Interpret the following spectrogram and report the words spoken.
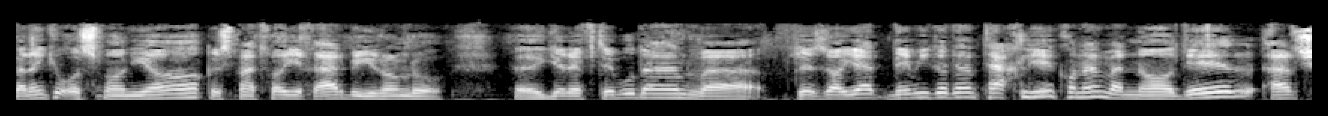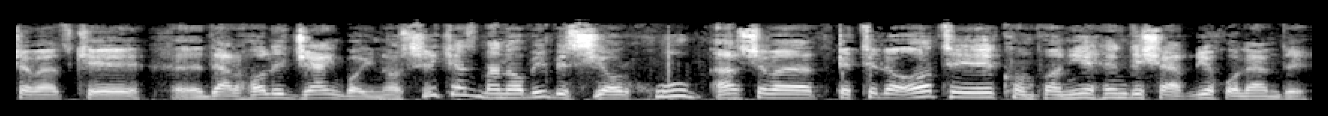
برای اینکه عثمانیا قسمت های غرب ایران رو گرفته بودند و رضایت نمی‌دادن تخلیه کنن و نادر عرض شود که در حال جنگ با ایناست. یکی از منابع بسیار خوب عرض شود اطلاعات کمپانی هند شرقی هلنده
